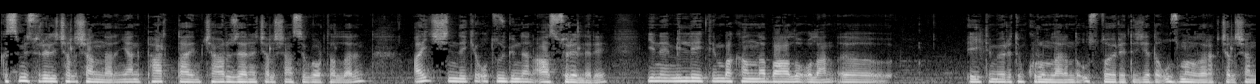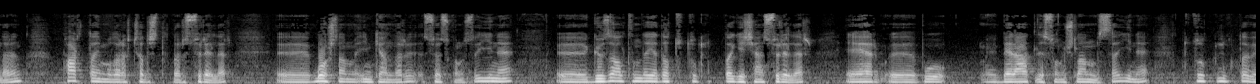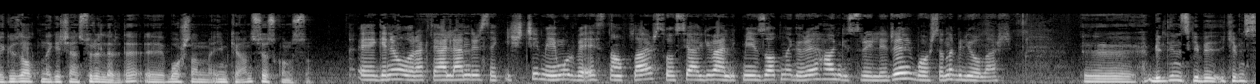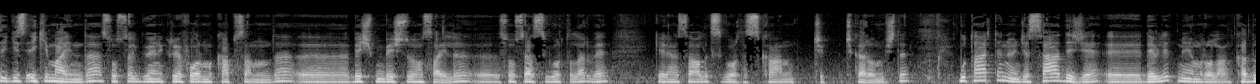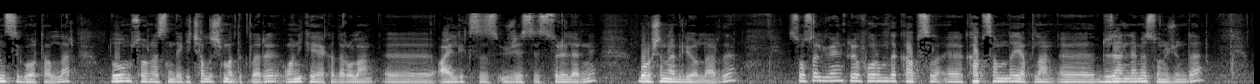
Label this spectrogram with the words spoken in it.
kısmi süreli çalışanların yani part time, çağrı üzerine çalışan sigortalıların ay içindeki 30 günden az süreleri, yine Milli Eğitim Bakanlığı'na bağlı olan e, eğitim öğretim kurumlarında usta öğretici ya da uzman olarak çalışanların part time olarak çalıştıkları süreler, e, borçlanma imkanları söz konusu. Yine e, gözaltında ya da tutuklukta geçen süreler, eğer e, bu e, beraatle sonuçlanmışsa yine tutuklukta ve gözaltında geçen süreleri de e, borçlanma imkanı söz konusu. E, genel olarak değerlendirirsek işçi, memur ve esnaflar sosyal güvenlik mevzuatına göre hangi süreleri borçlanabiliyorlar? Ee, bildiğiniz gibi 2008 Ekim ayında sosyal güvenlik reformu kapsamında e, 5510 sayılı e, sosyal sigortalar ve genel sağlık sigortası kanunu çık çıkarılmıştı. Bu tarihten önce sadece e, devlet memuru olan kadın sigortalılar doğum sonrasındaki çalışmadıkları 12 aya kadar olan e, aylıksız ücretsiz sürelerini borçlanabiliyorlardı. Sosyal güvenlik reformunda e, kapsamında yapılan e, düzenleme sonucunda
